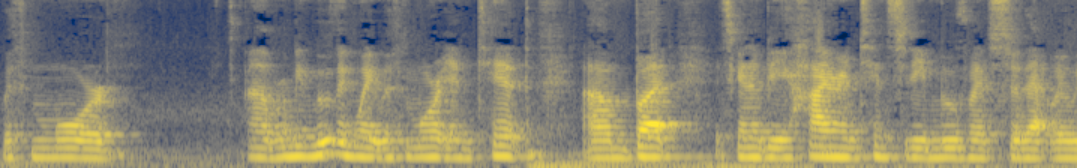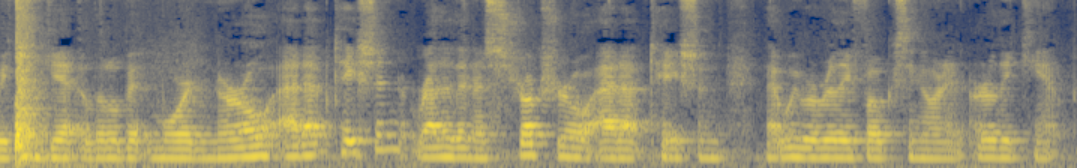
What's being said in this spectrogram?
with more um, we're going to be moving weight with more intent, um, but it's going to be higher intensity movements so that way we can get a little bit more neural adaptation rather than a structural adaptation that we were really focusing on in early camp.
